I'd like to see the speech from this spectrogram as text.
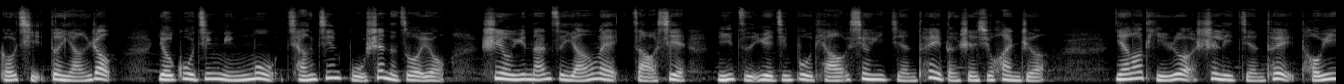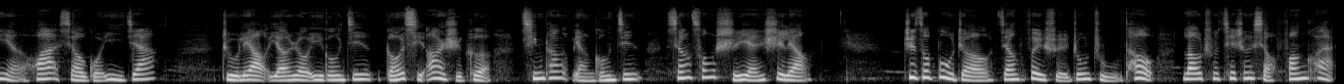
枸杞炖羊肉，有固精明目、强筋补肾的作用，适用于男子阳痿、早泄、女子月经不调、性欲减退等肾虚患者。年老体弱、视力减退、头晕眼花，效果亦佳。主料：羊肉一公斤，枸杞二十克，清汤两公斤，香葱、食盐适量。制作步骤：将沸水中煮透，捞出切成小方块，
